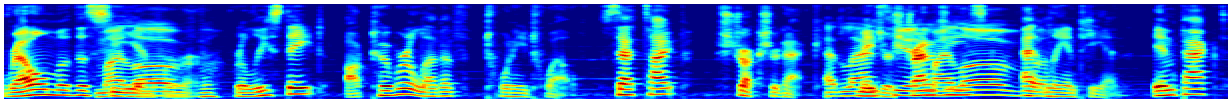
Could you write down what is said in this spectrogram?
Realm of the Sea My Emperor. love. Release date October 11th, 2012. Set type Structure deck. Major Atlantean, my strategies. Atlantean. Impact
